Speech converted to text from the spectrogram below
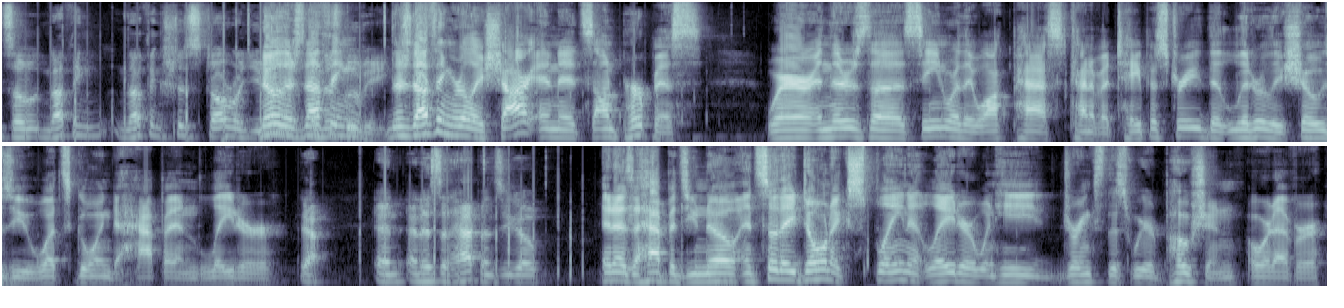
So nothing, nothing should startle you. no, there's nothing. movie. There's nothing really shock, and it's on purpose. Where and there's a scene where they walk past kind of a tapestry that literally shows you what's going to happen later. Yeah, and and as it happens, you go, And as it happens, you know, and so they don't explain it later when he drinks this weird potion or whatever.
